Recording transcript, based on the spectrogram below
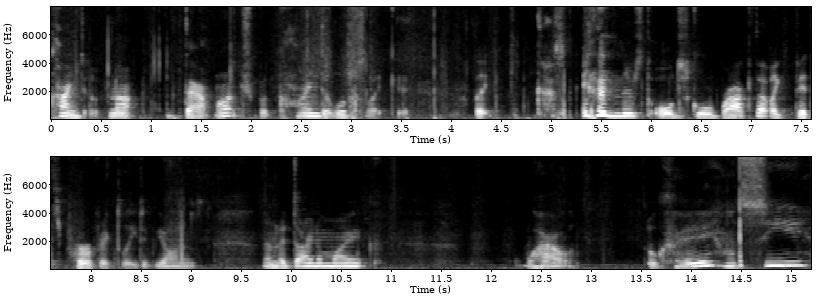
Kind of. Not that much, but kind of looks like it. Like, and there's the old school Brock that like fits perfectly, to be honest. And the Dynamike. Wow. Okay, let's see.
